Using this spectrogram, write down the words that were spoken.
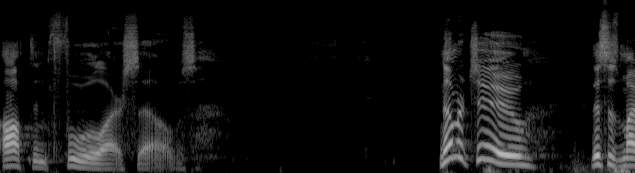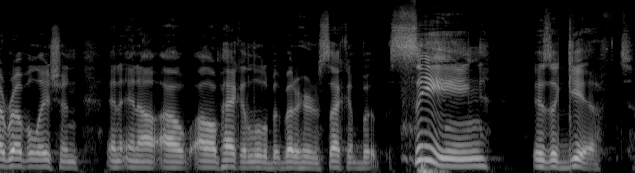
often fool ourselves. Number two, this is my revelation, and, and I'll, I'll, I'll unpack it a little bit better here in a second, but seeing is a gift.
